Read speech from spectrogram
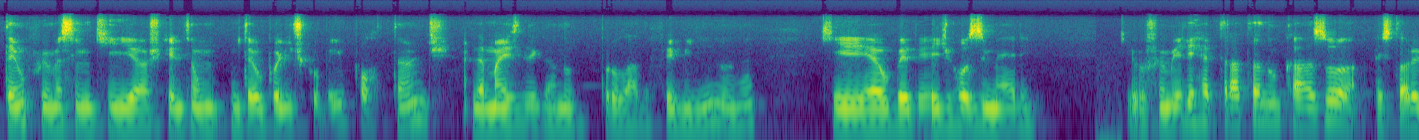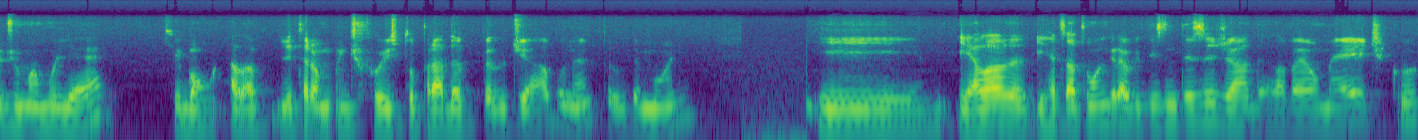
tem um filme assim que eu acho que ele tem um, um teor político bem importante, ainda mais ligando pro lado feminino, né? Que é o Bebê de Rosemary. E o filme ele retrata, no caso, a história de uma mulher que, bom, ela literalmente foi estuprada pelo diabo, né? Pelo demônio. E, e ela e retrata uma gravidez indesejada. Ela vai ao médico,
